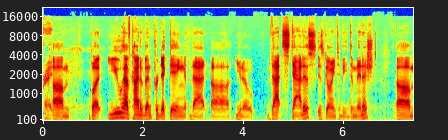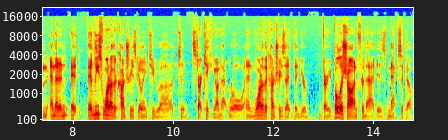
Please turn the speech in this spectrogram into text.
Right. Um, but you have kind of been predicting that uh, you know that status is going to be diminished, um, and that an, at, at least one other country is going to uh, to start taking on that role. And one of the countries that, that you're very bullish on for that is Mexico.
